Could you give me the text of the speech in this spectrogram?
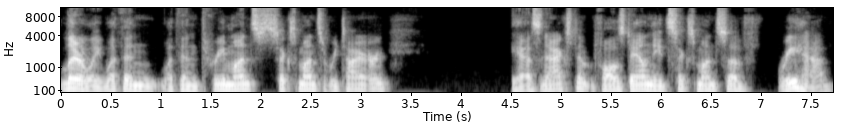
literally within within three months six months of retiring he has an accident, falls down, needs six months of rehab,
